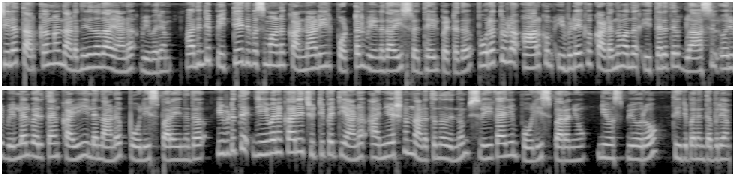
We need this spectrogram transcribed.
ചില തർക്കങ്ങൾ നടന്നിരുന്നതായാണ് വിവരം. അതിന്റെ പിറ്റേ ദിവസമാണ് കണ്ണാടിയിൽ പൊട്ടൽ വീണതായി ശ്രദ്ധയിൽപ്പെട്ടത് പുറത്തുള്ള ആർക്കും ഇവിടേക്ക് കടന്നു വന്ന് ഇത്തരത്തിൽ ഗ്ലാസിൽ ഒരു വിള്ളൽ വരുത്താൻ കഴിയില്ലെന്നാണ് പോലീസ് പറയുന്നത്. ഇവിടുത്തെ ജീവനക്കാരെ ചുറ്റിപ്പറ്റിയാണ് അന്വേഷണം നടത്തുന്നതെന്നും ശ്രീകാര്യം പോലീസ് പറഞ്ഞു. News bureau Thiruvananthapuram.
